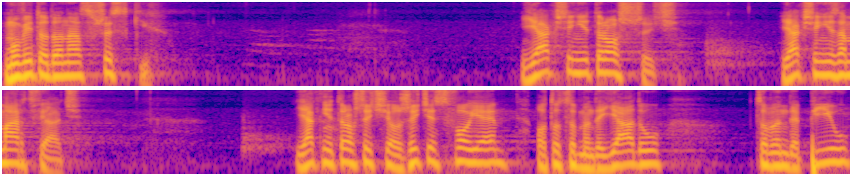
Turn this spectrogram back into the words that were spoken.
Mówię to do nas wszystkich. Jak się nie troszczyć? Jak się nie zamartwiać? Jak nie troszczyć się o życie swoje, o to, co będę jadł, co będę pił,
